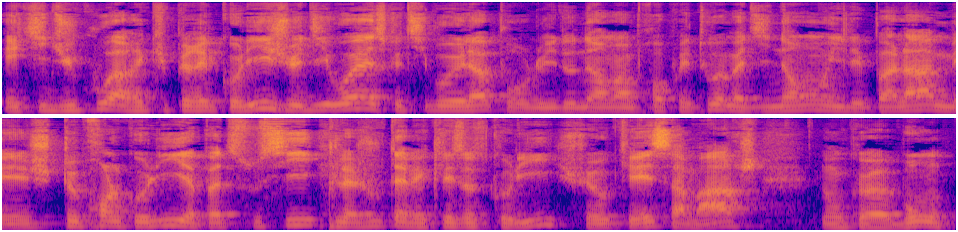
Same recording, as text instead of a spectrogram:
et qui du coup a récupéré le colis. Je lui ai dit ouais est-ce que Thibaut est là pour lui donner en main propre et tout? Elle m'a dit non il est pas là mais je te prends le colis, y a pas de souci. Je l'ajoute avec les autres colis. Je fais ok ça marche. Donc euh, bon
